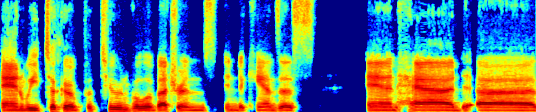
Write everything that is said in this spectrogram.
And we took a platoon full of veterans into Kansas and had uh,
